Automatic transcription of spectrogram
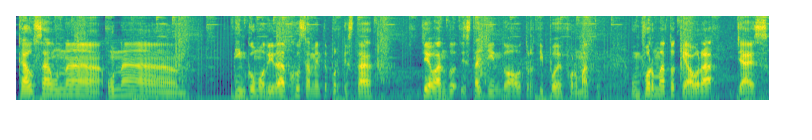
Causa una, una incomodidad justamente porque está llevando, está yendo a otro tipo de formato. Un formato que ahora ya es,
